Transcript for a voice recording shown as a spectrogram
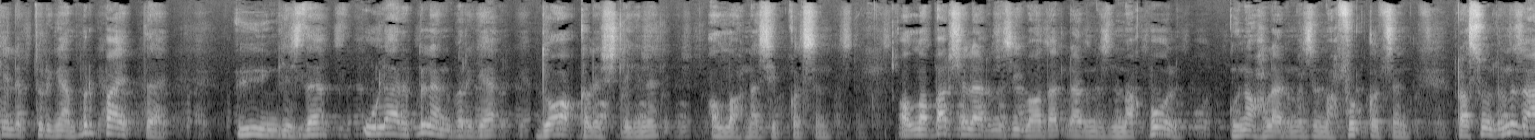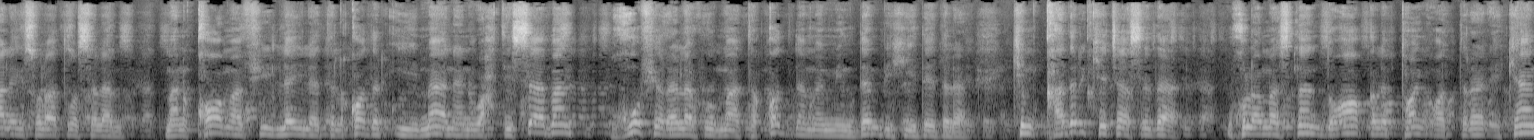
kelib turgan bir paytda uyingizda ular bilan birga duo qilishlikni Alloh nasib qilsin. Alloh barchalarimizni ibodatlarimizni maqbul, gunohlarimizni mag'fur qilsin. Rasulimiz alayhisolatu vasallam man qoma fi laylatil qadr imanan va ihtisaban g'ufira lahu ma taqaddama min dambihi dedilar. Kim qadr kechasida uxlamasdan duo qilib tong ottirar ekan,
